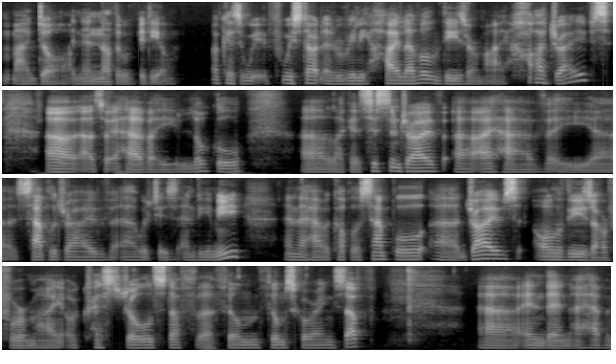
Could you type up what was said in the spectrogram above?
my DAW in another video. Okay, so we, if we start at a really high level, these are my hard drives. Uh, so I have a local, uh, like a system drive. Uh, I have a uh, sample drive, uh, which is NVMe, and I have a couple of sample uh, drives. All of these are for my orchestral stuff, film, film scoring stuff. and then I have a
